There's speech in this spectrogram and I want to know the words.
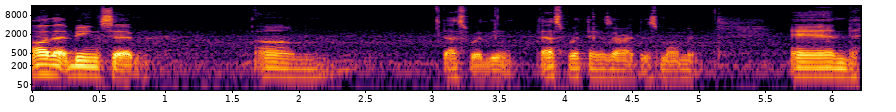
all that being said, um, that's where the that's where things are at this moment, and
